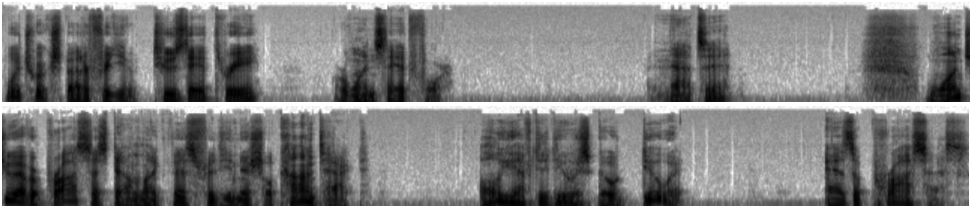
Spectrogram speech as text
Which works better for you, Tuesday at 3 or Wednesday at 4? And that's it. Once you have a process down like this for the initial contact, all you have to do is go do it as a process.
